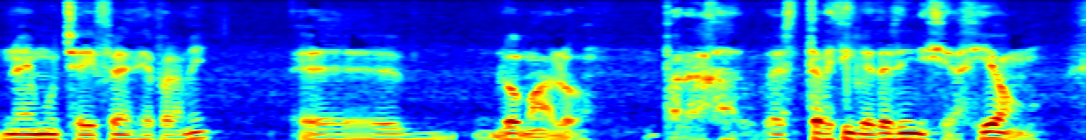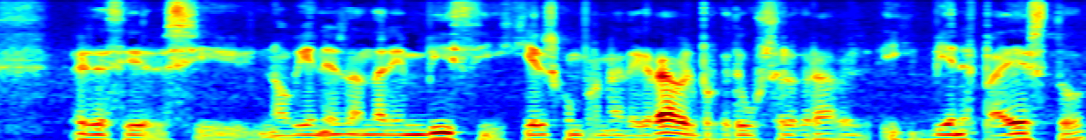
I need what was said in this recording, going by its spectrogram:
no hay mucha diferencia para mí. Eh, lo malo, para esta bicicleta es de iniciación. Es decir, si no vienes a andar en bici y quieres comprar una de gravel porque te gusta el gravel y vienes para esto,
